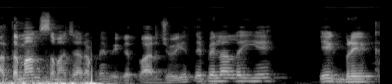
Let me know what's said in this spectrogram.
આ તમામ સમાચાર આપણે વિગતવાર જોઈએ. તે પહેલા લઈએ એક બ્રેક.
